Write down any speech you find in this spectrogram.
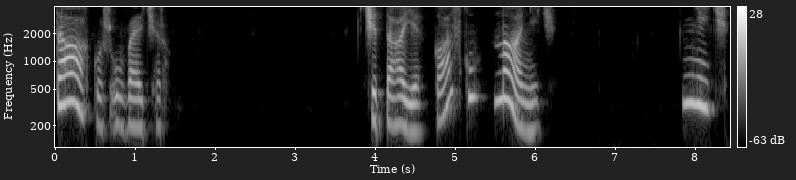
Також увечір. Читає казку на ніч. Ніч.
